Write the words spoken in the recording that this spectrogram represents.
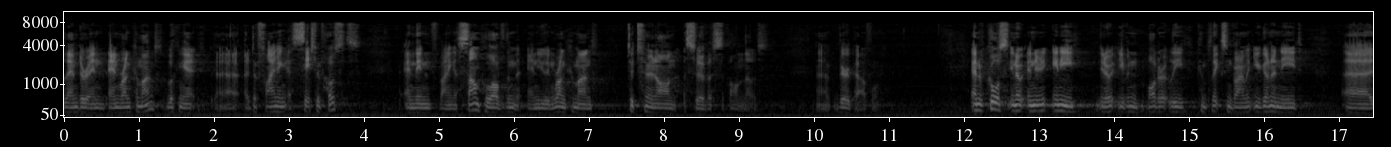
Lambda and, and, run command, looking at uh, defining a set of hosts, and then finding a sample of them and using run command to turn on a service on those. Uh, very powerful. And of course, you know, in any, you know, even moderately complex environment, you're going to need uh,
